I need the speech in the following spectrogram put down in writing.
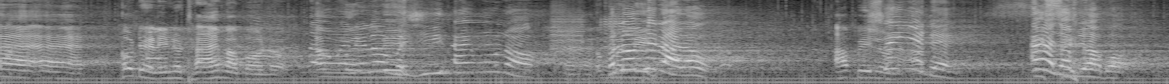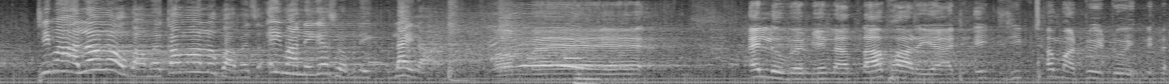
အဲအဲဟုတ်တယ်လေတော့ထိုင်မှာပေါ့တော့တဝင်လေးလို့မရီးနိုင်ဘူးနော်ဘလို့ဖြစ်တာတော့အားပေးလို့စိတ်ညစ်တယ်အဲ့ဒါကြောင့်ပြောပါဒီမှာအလုံးလောက်ပါမယ်ကောင်းကောင်းလောက်ပါမယ်ဆိုအိမ်မှာနေခဲ့ဆိုမနေလိုက်လာအမေအဲ့လိုပဲမြင်လာသားဖာတွေကအဲ့ဒီထပ်မှတွေ့တွေ့နေတာ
